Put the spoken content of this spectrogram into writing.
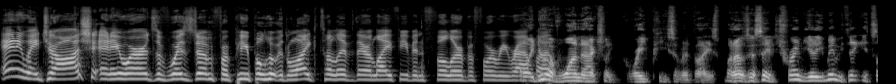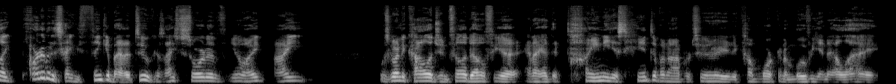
Anyway, Josh, any words of wisdom for people who would like to live their life even fuller before we wrap up? Oh, I up? do have one actually great piece of advice, but I was going to say, Trent, you know, you made me think. It's like part of it is how you think about it too, because I sort of, you know, I I was going to college in Philadelphia, and I had the tiniest hint of an opportunity to come work on a movie in L.A.,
